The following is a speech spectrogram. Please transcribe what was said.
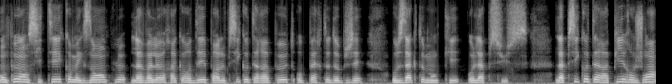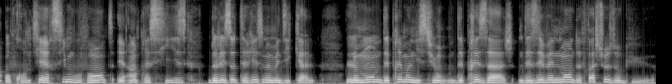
On peut en citer comme exemple la valeur accordée par le psychothérapeute aux pertes d'objets, aux actes manqués, aux lapsus. La psychothérapie rejoint aux frontières si mouvantes et imprécises de l'ésotérisme médical, le monde des prémonitions, des présages, des événements de fâcheux augure.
